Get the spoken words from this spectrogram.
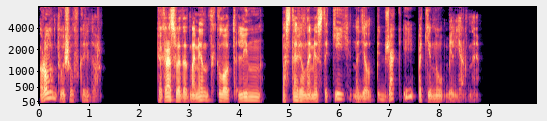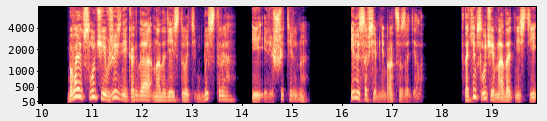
Роланд вышел в коридор. Как раз в этот момент Клод Лин поставил на место кий, надел пиджак и покинул бильярдную. Бывают случаи в жизни, когда надо действовать быстро и решительно или совсем не браться за дело. К таким случаям надо отнести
